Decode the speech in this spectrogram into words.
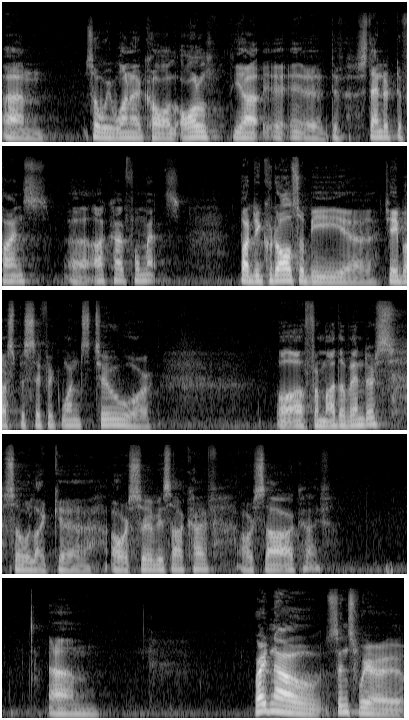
Um, so we want to call all the uh, uh, standard defines uh, archive formats, but it could also be uh, JBoss specific ones too, or or from other vendors, so like uh, our service archive, our SAR archive. Um, right now, since we're,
